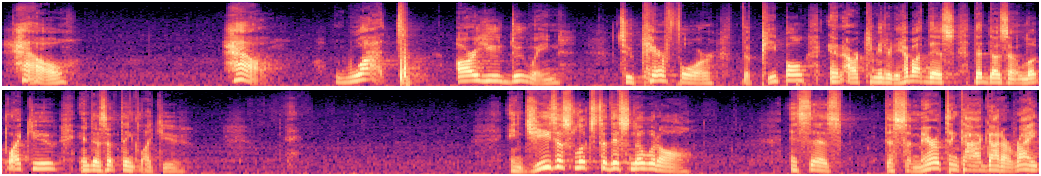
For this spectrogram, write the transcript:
How, how, what are you doing to care for the people in our community? How about this that doesn't look like you and doesn't think like you? And Jesus looks to this know it all and says, The Samaritan guy got it right.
